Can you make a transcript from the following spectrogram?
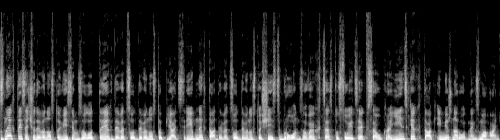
З них 1098 золотих, 995 срібних та 996 бронзових. Це стосується як всеукраїнських, так і міжнародних змагань.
